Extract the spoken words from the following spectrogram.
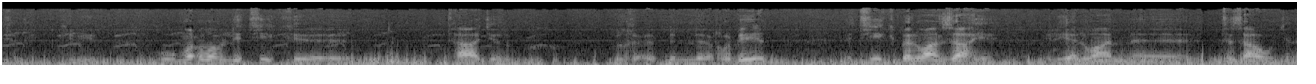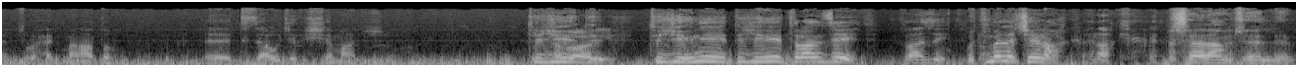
بشكل كبير ومعظم اللي تيك آه، تاجر بالربيع تيك بألوان زاهية هي ألوان آه، تزاوج انها بتروح حق مناطق آه، تزاوجها في الشمال. تجي. تجي هني تجي هني ترانزيت. ترانزيت. وتملك هناك. هناك. سلام سلم.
